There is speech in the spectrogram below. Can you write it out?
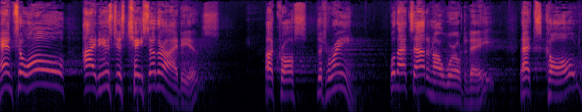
And so all ideas just chase other ideas across the terrain. Well, that's out in our world today. That's called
